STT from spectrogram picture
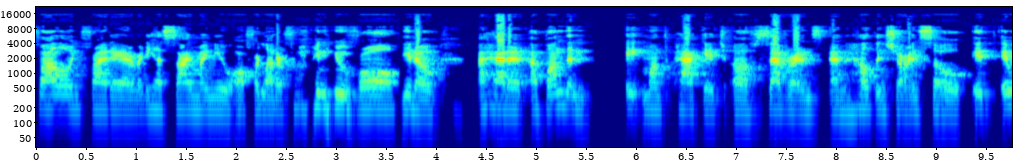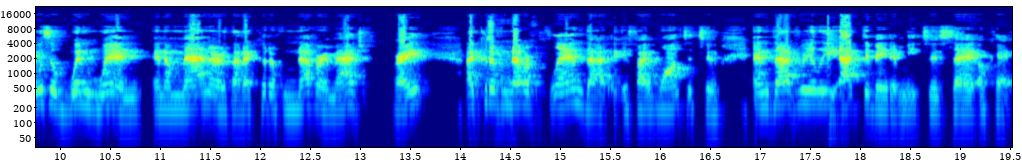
following Friday, I already had signed my new offer letter for my new role. You know, I had an abundant eight month package of severance and health insurance. So it, it was a win win in a manner that I could have never imagined, right? I could have exactly. never planned that if I wanted to. And that really activated me to say, okay,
